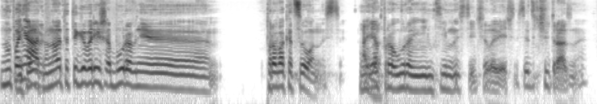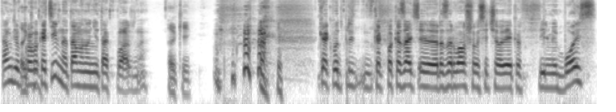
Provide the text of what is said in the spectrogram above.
Ну, понятно, но это ты говоришь об уровне провокационности. Ну а я да. про уровень интимности и человечности. Это чуть разное. Там, где Окей. провокативно, там оно не так важно. Окей. Как вот как показать э, разорвавшегося человека в фильме «Бойс»,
